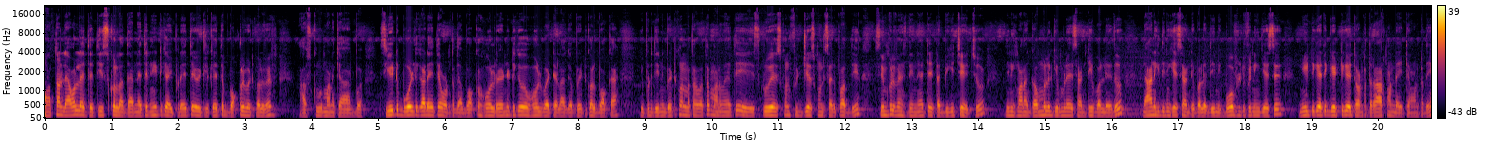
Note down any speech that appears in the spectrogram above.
మొత్తం లెవెల్ అయితే తీసుకోవాలి దాన్ని అయితే నీట్గా ఇప్పుడైతే వీటికైతే బొక్కలు పెట్టుకోవాలి ఫ్రెండ్స్ ఆ స్క్రూ మనకి ఆ సీట్ బోల్ట్ కాడ అయితే ఉంటుంది. ఆ బొక్క హోల్ రెండింటికి హోల్ పెట్టేలాగా పెట్టుకోవాలి బొక్క. ఇప్పుడు దీన్ని పెట్టుకున్న తర్వాత మనమైతే స్క్రూ వేసుకొని ఫిట్ చేసుకుంటే సరిపోద్ది. సింపుల్ ఫ్రెండ్స్ దీన్ని అయితే ఇట్లా బిగించేయచ్చు. దీనికి మన గమ్ములు గిమ్ములు వేసి అంటివ్వలేదు దానికి దీనికి వేసి అంటివ్వలేదు దీనికి బోఫిల్ట్ ఫిట్టింగ్ చేసి నీట్గా అయితే గట్టిగా అయితే ఉంటుంది. రాకుండా అయితే ఉంటుంది.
